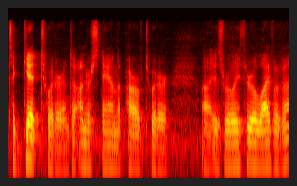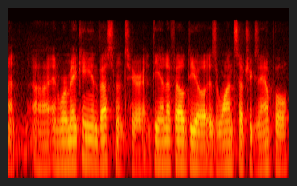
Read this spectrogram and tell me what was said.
to get Twitter and to understand the power of Twitter uh, is really through a live event. Uh, and we're making investments here. The NFL deal is one such example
